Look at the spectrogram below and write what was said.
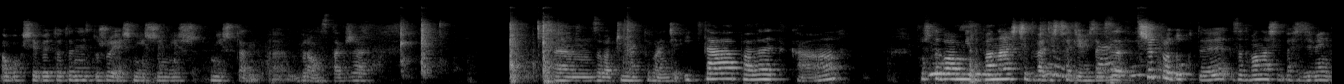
obok siebie, to ten jest dużo jaśniejszy niż, niż ten e, brąz, także zobaczymy jak to będzie. I ta paletka kosztowała mnie 12,29, tak, za trzy produkty za 12,29,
